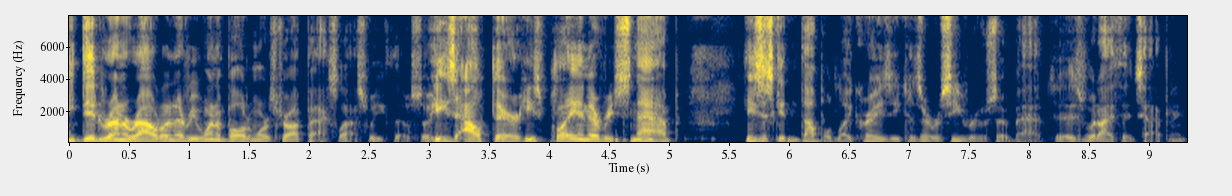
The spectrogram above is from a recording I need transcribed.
He did run a route on every one of Baltimore's dropbacks last week, though. So he's out there. He's playing every snap. He's just getting doubled like crazy because their receivers are so bad, is what I think's happening.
